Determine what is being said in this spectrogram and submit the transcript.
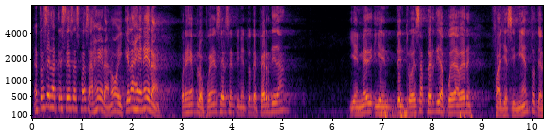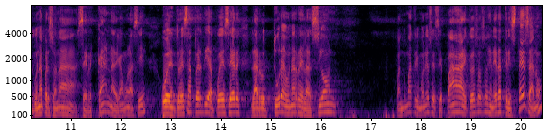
Entonces la tristeza es pasajera, ¿no? ¿Y qué la genera? Por ejemplo, pueden ser sentimientos de pérdida y, en y dentro de esa pérdida puede haber fallecimientos de alguna persona cercana, digámoslo así, o dentro de esa pérdida puede ser la ruptura de una relación, cuando un matrimonio se separa y todo eso, eso genera tristeza, ¿no?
